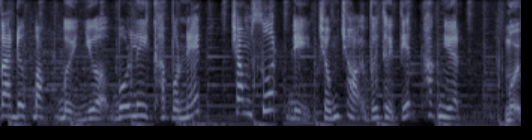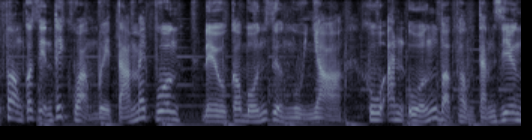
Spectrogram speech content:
và được bọc bởi nhựa polycarbonate trong suốt để chống chọi với thời tiết khắc nghiệt. Mỗi phòng có diện tích khoảng 18 mét vuông, đều có 4 giường ngủ nhỏ, khu ăn uống và phòng tắm riêng.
